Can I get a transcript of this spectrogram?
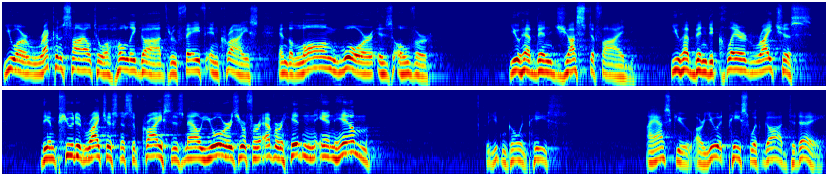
you are reconciled to a holy God through faith in Christ, and the long war is over. You have been justified. You have been declared righteous. The imputed righteousness of Christ is now yours. You're forever hidden in Him. So you can go in peace. I ask you, are you at peace with God today?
